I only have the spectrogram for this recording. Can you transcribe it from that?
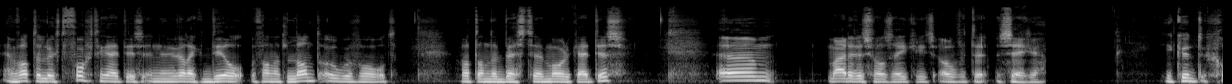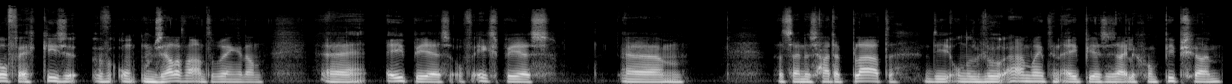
en wat de luchtvochtigheid is en in welk deel van het land ook bijvoorbeeld, wat dan de beste mogelijkheid is. Um, maar er is wel zeker iets over te zeggen. Je kunt grofweg kiezen om, om zelf aan te brengen dan uh, eh, EPS of XPS. Um, dat zijn dus harde platen die je onder de vloer aanbrengt. En EPS is eigenlijk gewoon piepschuim.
